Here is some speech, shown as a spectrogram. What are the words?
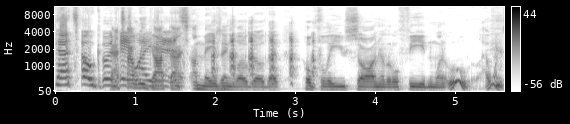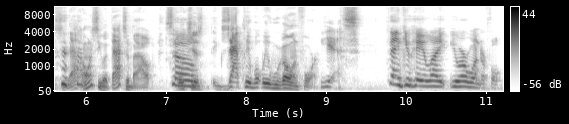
That's how good. That's how we got is. that amazing logo that hopefully you saw in your little feed and went, "Ooh, I want to see that. I want to see what that's about." So- Which is exactly what we were going for. Yes. Thank you, Halite. You are wonderful.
